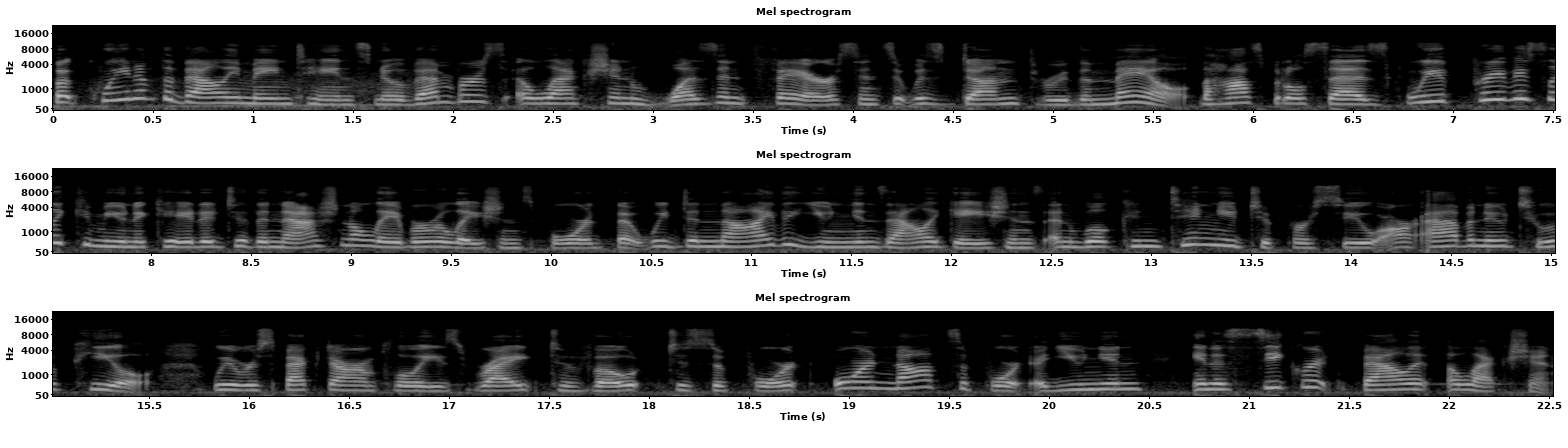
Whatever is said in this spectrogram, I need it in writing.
But Queen of the Valley maintains November's election wasn't fair since it was done through the mail. The hospital says, We have previously communicated to the National Labor Relations Board that we deny the union's allegations and will continue to pursue our avenue to appeal. We respect our employees' right to vote, to support, or not support a union in a secret ballot election.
